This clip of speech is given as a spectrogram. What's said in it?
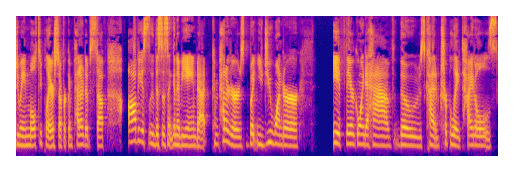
doing multiplayer stuff or competitive stuff. Obviously, this isn't going to be aimed at competitors, but you do wonder if they're going to have those kind of AAA titles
